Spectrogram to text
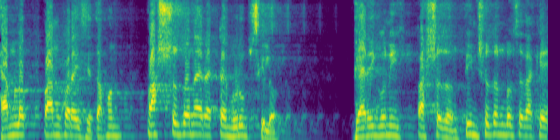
হ্যামলক পান করাইছে, তখন পাঁচশো জনের একটা গ্রুপ ছিল। গ্যারিগুনি পাঁচশো জন, তিনশো জন বলছে তাকে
